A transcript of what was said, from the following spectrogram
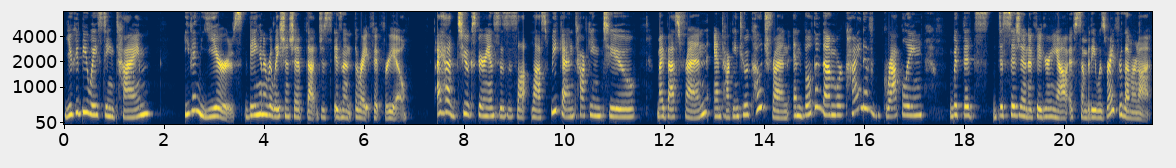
you could be wasting time, even years, being in a relationship that just isn't the right fit for you. I had two experiences this last weekend talking to my best friend and talking to a coach friend. And both of them were kind of grappling with this decision of figuring out if somebody was right for them or not.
